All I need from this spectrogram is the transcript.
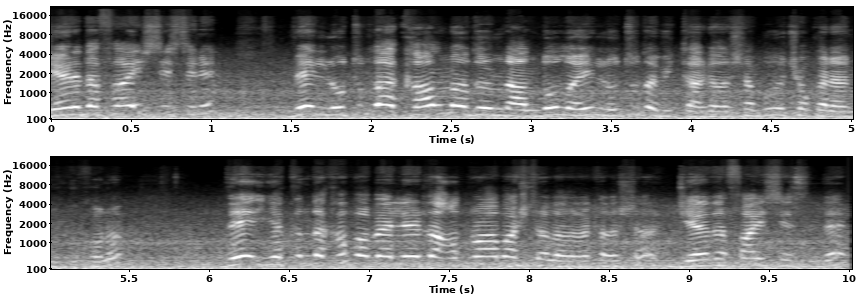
CRDF hissesinin ve lotuda kalmadığından dolayı lotu da bitti arkadaşlar. Bu da çok önemli bir konu. Ve yakında kap haberleri de atmaya başlarlar arkadaşlar. CRDF hissesinde.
